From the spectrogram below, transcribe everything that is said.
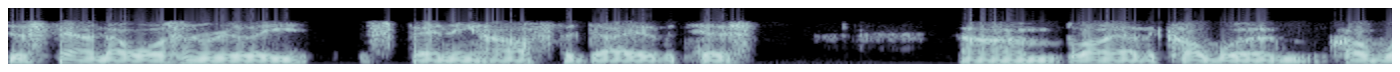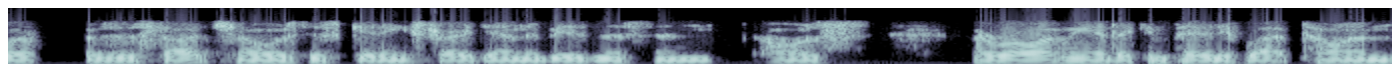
just found I wasn't really spending half the day of the test um, blowing out the cobweb cobwebs as such. I was just getting straight down to business, and I was arriving at a competitive lap time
